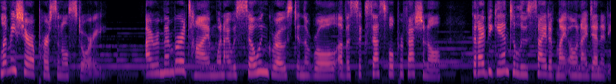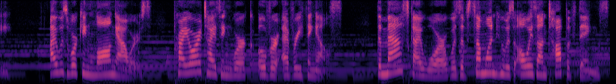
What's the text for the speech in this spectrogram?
Let me share a personal story. I remember a time when I was so engrossed in the role of a successful professional that I began to lose sight of my own identity. I was working long hours, prioritizing work over everything else. The mask I wore was of someone who was always on top of things,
